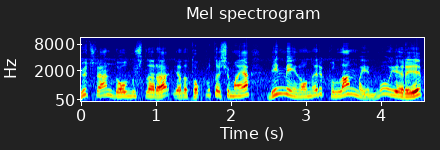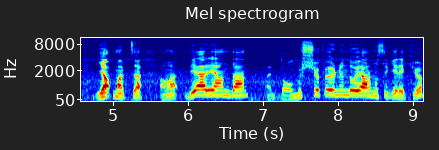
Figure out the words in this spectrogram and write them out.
lütfen dolmuşlara ya da toplu taşımaya binmeyin, onları kullanmayın. Bu uyarıyı yapmakta. Ama diğer yandan hani dolmuş şoförünün de uyarması gerekiyor.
